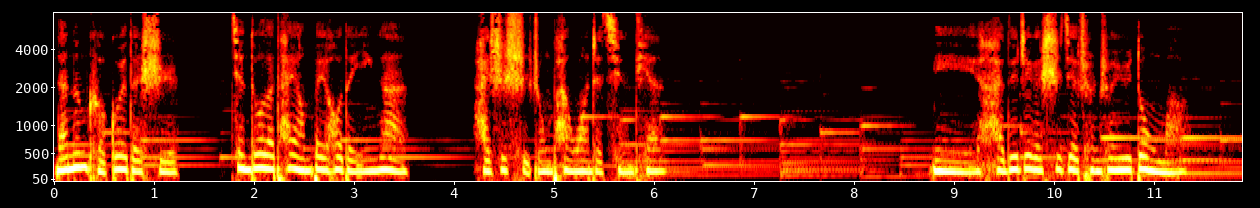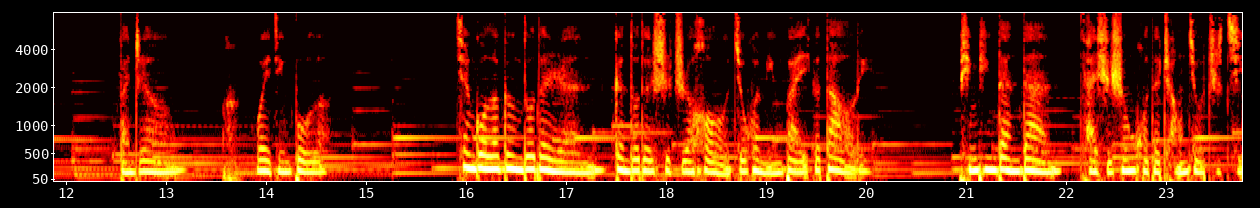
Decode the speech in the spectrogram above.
难能可贵的是，见多了太阳背后的阴暗，还是始终盼望着晴天。你还对这个世界蠢蠢欲动吗？反正我已经不了。见过了更多的人、更多的事之后，就会明白一个道理：平平淡淡才是生活的长久之计。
